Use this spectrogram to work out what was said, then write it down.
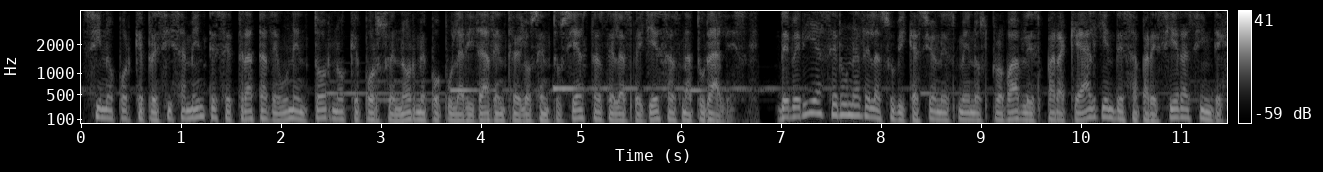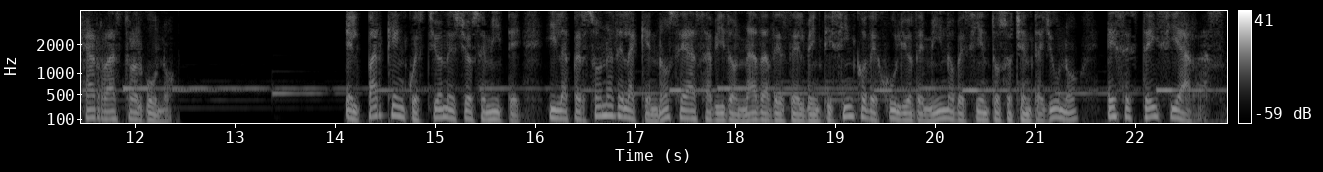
sino porque precisamente se trata de un entorno que por su enorme popularidad entre los entusiastas de las bellezas naturales, debería ser una de las ubicaciones menos probables para que alguien desapareciera sin dejar rastro alguno. El parque en cuestión es Yosemite, y la persona de la que no se ha sabido nada desde el 25 de julio de 1981 es Stacy Arras.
